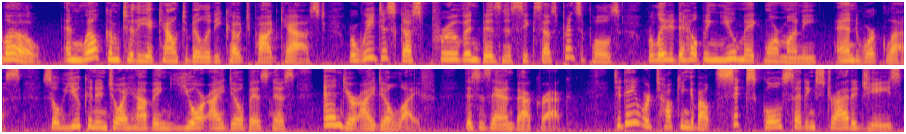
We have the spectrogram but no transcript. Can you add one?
Hello, and welcome to the Accountability Coach podcast, where we discuss proven business success principles related to helping you make more money and work less so you can enjoy having your ideal business and your ideal life. This is Anne Bachrach. Today, we're talking about six goal setting strategies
